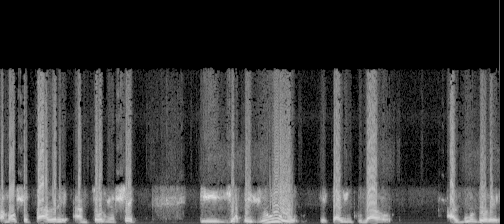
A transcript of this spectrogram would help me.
famoso padre Antonio Sepp. Y Yapeyú está vinculado al mundo de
